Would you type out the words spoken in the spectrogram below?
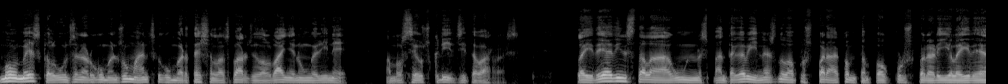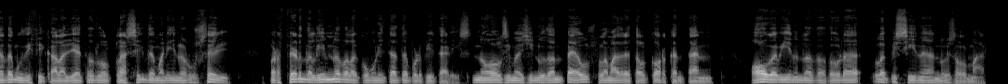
molt més que alguns energúmens humans que converteixen l'esbarjo del bany en un galliner, amb els seus crits i tabarres. La idea d'instal·lar un espantagavines no va prosperar com tampoc prosperaria la idea de modificar la lletra del clàssic de Marina Rossell per fer-ne l'himne de la comunitat de propietaris. No els imagino d'en peus, la mà dreta al cor cantant «Oh, gavina nedadora, la piscina no és el mar».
